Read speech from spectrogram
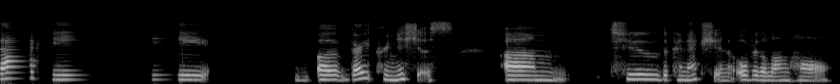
that can be uh, very pernicious um, to the connection over the long haul.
